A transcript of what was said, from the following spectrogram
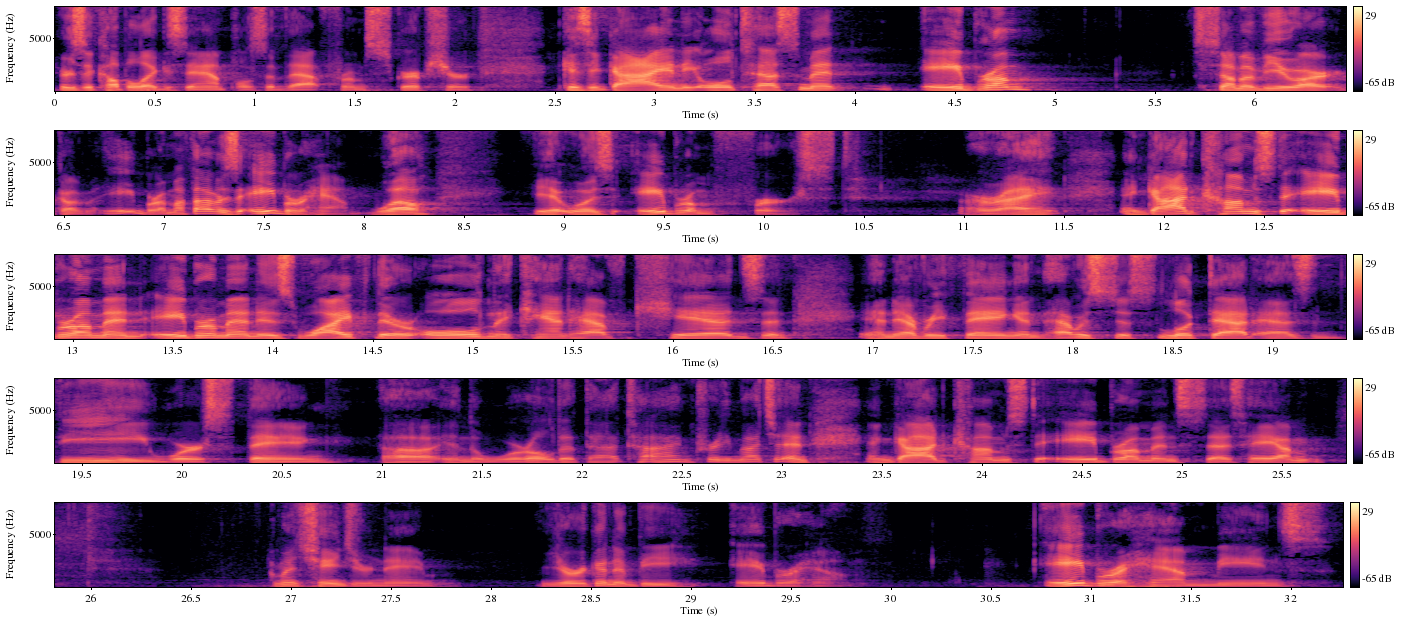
Here's a couple examples of that from Scripture. Because a guy in the Old Testament, Abram, some of you are going, Abram, I thought it was Abraham. Well, it was Abram first all right? And God comes to Abram, and Abram and his wife, they're old and they can't have kids and, and everything. And that was just looked at as the worst thing uh, in the world at that time, pretty much. And, and God comes to Abram and says, Hey, I'm, I'm going to change your name. You're going to be Abraham. Abraham means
